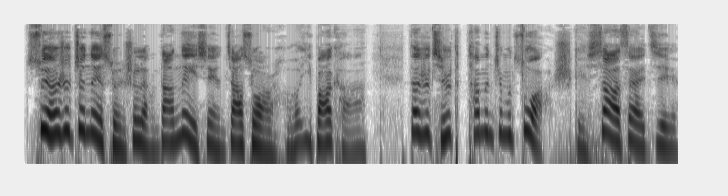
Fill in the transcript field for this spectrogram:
虽然是阵内损失两大内线加索尔和伊巴卡，但是其实他们这么做啊，是给下赛季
